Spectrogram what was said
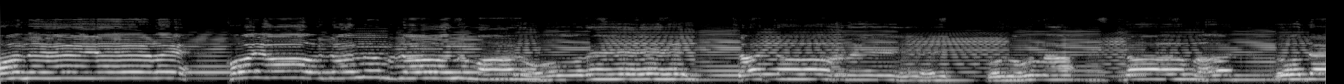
અને ખોયો જન્મ જન મારો રે સતરે ગુરુના સબદ હૃદય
